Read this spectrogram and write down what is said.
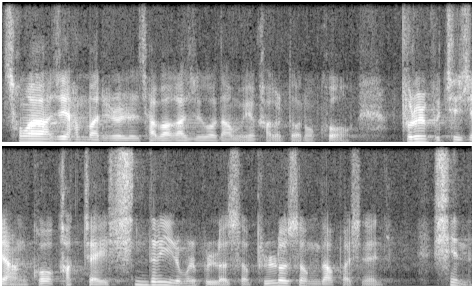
송아지 한 마리를 잡아가지고 나무에 각을 떠놓고 불을 붙이지 않고 각자의 신들의 이름을 불러서 불러서 응답하시는 신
